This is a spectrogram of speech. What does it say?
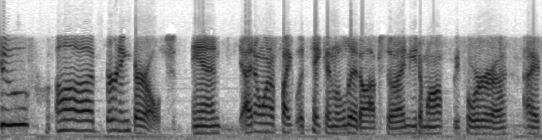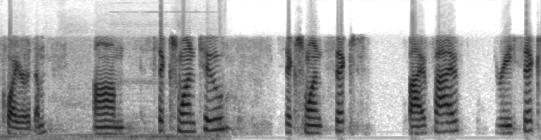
two uh, burning barrels, and I don't want to fight with taking the lid off, so I need them off before uh, I acquire them. Um, 612 616 5536,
